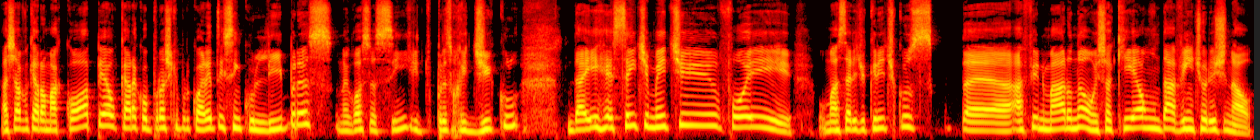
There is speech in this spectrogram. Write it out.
achava que era uma cópia, o cara comprou acho que por 45 libras, um negócio assim, preço ridículo. Daí recentemente foi uma série de críticos é, afirmaram: não, isso aqui é um Da Vinci original.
